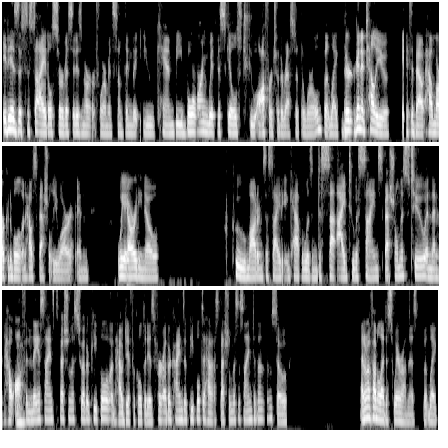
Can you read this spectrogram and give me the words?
it is a societal service it is an art form it's something that you can be born with the skills to offer to the rest of the world but like they're going to tell you it's about how marketable and how special you are and we already know who modern society and capitalism decide to assign specialness to and then how mm-hmm. often they assign specialness to other people and how difficult it is for other kinds of people to have specialness assigned to them so i don't know if i'm allowed to swear on this but like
